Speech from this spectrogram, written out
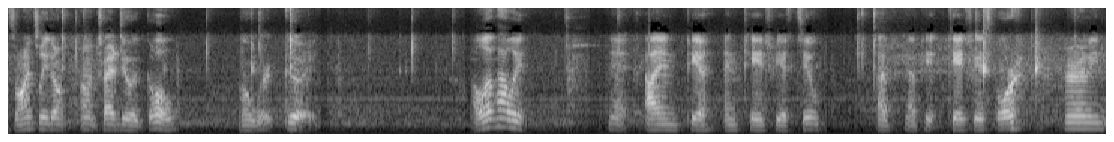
As long as we don't don't try to do a goal, oh we're good. I love how we yeah, I in P in THPS two uh, uh P, THPS four I mean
